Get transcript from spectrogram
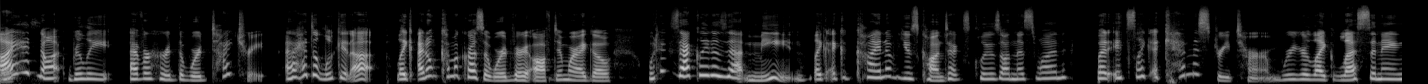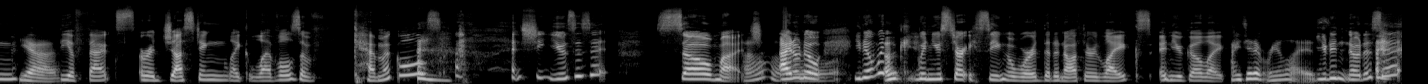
I had not really ever heard the word titrate. And I had to look it up. Like I don't come across a word very often where I go, what exactly does that mean? Like I could kind of use context clues on this one, but it's like a chemistry term where you're like lessening yeah. the effects or adjusting like levels of chemicals and she uses it so much. Oh. I don't know. Oh, you know when okay. when you start seeing a word that an author likes and you go like I didn't realize. You didn't notice it?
